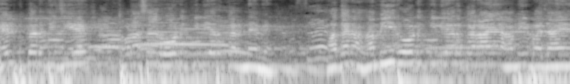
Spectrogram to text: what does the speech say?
हेल्प कर दीजिए थोड़ा सा रोड क्लियर करने में। अगर हम ही रोड क्लियर कराएँ, हम ही बजाएँ।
